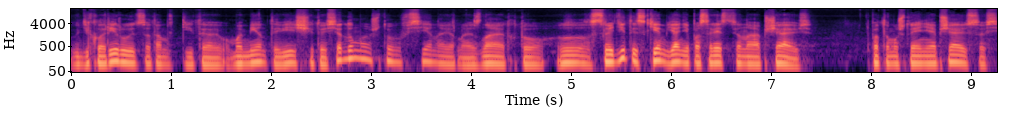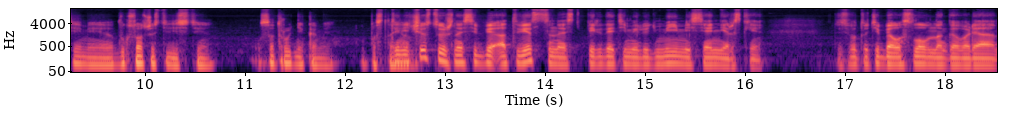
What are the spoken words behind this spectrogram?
декларируется, там какие-то моменты, вещи. То есть я думаю, что все, наверное, знают, кто э, следит и с кем я непосредственно общаюсь. потому что я не общаюсь со всеми 260 сотрудниками Ты постоянно. не чувствуешь на себе ответственность перед этими людьми миссионерски? То есть вот у тебя, условно говоря,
